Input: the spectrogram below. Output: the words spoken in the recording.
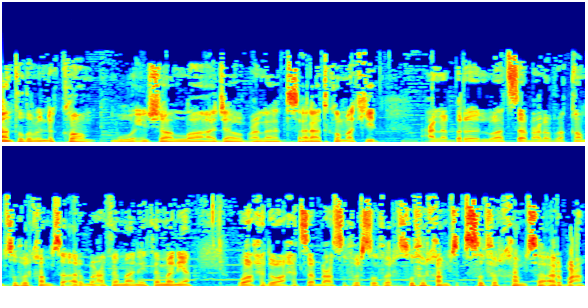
أنتظر منكم وإن شاء الله أجاوب على تساؤلاتكم أكيد على بر الواتساب على الرقم صفر خمسة أربعة ثمانية ثمانية واحد واحد سبعة صفر صفر صفر خمسة صفر خمسة أربعة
